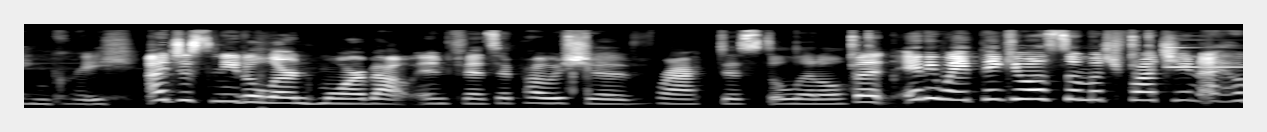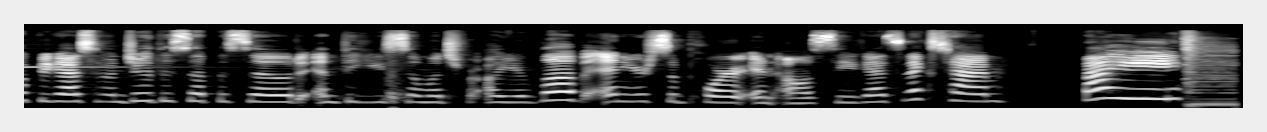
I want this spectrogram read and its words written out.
angry. I just need to learn more about infants. I probably should have practiced a little. But anyway, thank you all so much for watching. I hope you guys have enjoyed this episode, and thank you so much for all your love and your support, and I'll see you guys next time. Bye!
